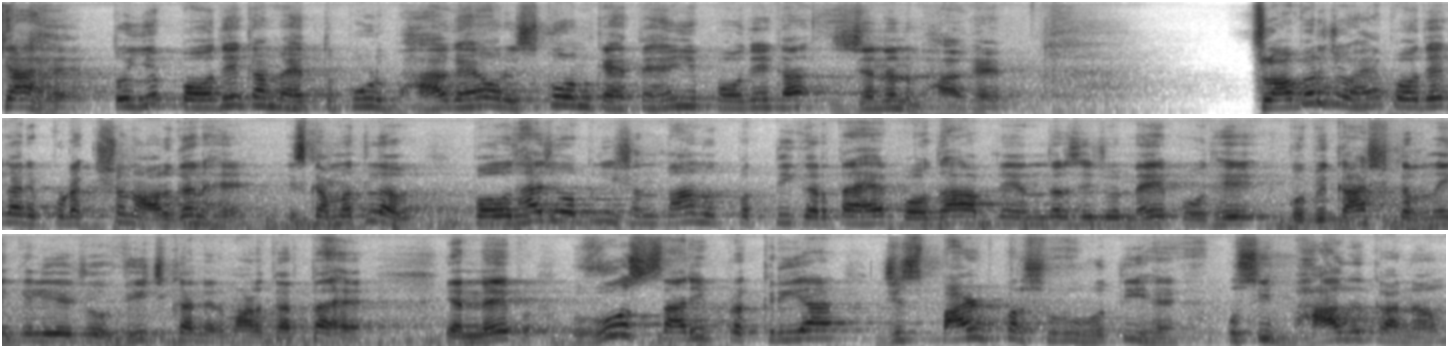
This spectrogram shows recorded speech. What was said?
क्या है? तो ये पौधे का महत्वपूर्ण भाग है और इसको हम कहते हैं, ये पौधे का जनन भाग है। फ्लावर जो है, पौधे का रिप्रोडक्शन ऑर्गन है। इसका मतलब पौधा जो अपनी संतान उत्पत्ति करता है, पौधा अपने अंदर से जो नए पौधे को विकास करने के लिए जो बीज का निर्माण करता है, या नए वो सारी प्रक्रिया जिस पार्ट पर शुरू होती है, उसी भाग का नाम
